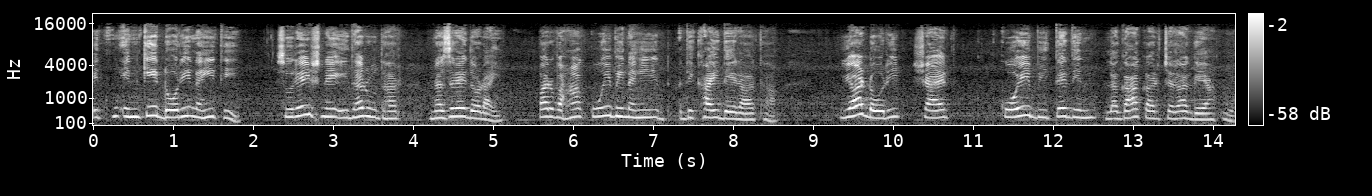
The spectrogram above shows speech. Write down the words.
इनकी डोरी नहीं थी। सुरेश ने इधर उधर नज़रें दौड़ाई, पर वहाँ कोई भी नहीं दिखाई दे रहा था। यह डोरी शायद कोई बीते दिन लगा कर चला गया हो,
